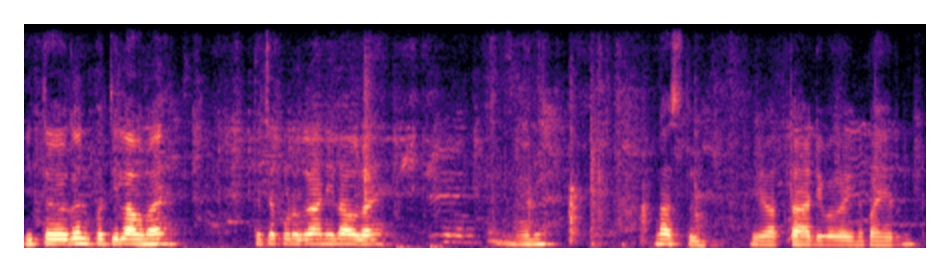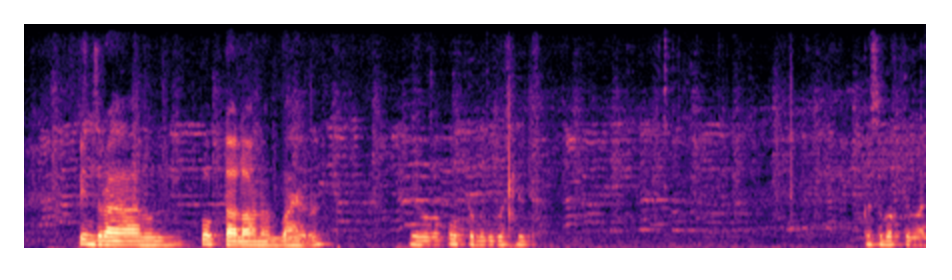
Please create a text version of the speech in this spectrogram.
इथं गणपती लावलाय. त्याच्या पुढं गाणी लावलाय. आणि नाचतोय हे आत्ता आली बघा हिनं बाहेरून. पिंजरा आणून पोपटाला आणून बाहेरून. हे बघा पोपटामध्ये बसलीत. कसं बघते बाय?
